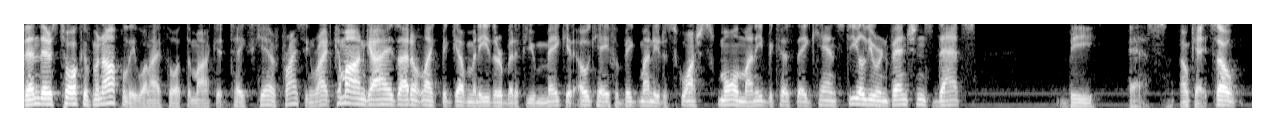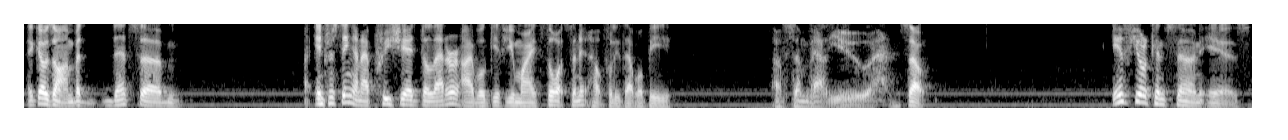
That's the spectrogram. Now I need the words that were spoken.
Then there's talk of monopoly. Well, I thought the market takes care of pricing, right? Come on, guys. I don't like big government either, but if you make it okay for big money to squash small money because they can steal your inventions, that's BS. Okay, so it goes on, but that's um, interesting, and I appreciate the letter. I will give you my thoughts on it. Hopefully, that will be of some value. So, if your concern is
